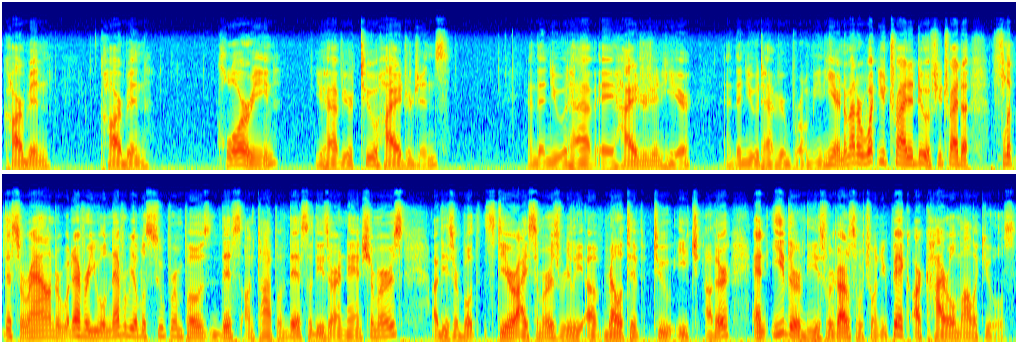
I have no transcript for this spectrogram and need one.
carbon, carbon, chlorine. You have your two hydrogens. And then you would have a hydrogen here. And then you would have your bromine here. No matter what you try to do, if you try to flip this around or whatever, you will never be able to superimpose this on top of this. So these are enantiomers. Uh, these are both stereoisomers, really, of relative to each other. And either of these, regardless of which one you pick, are chiral molecules.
